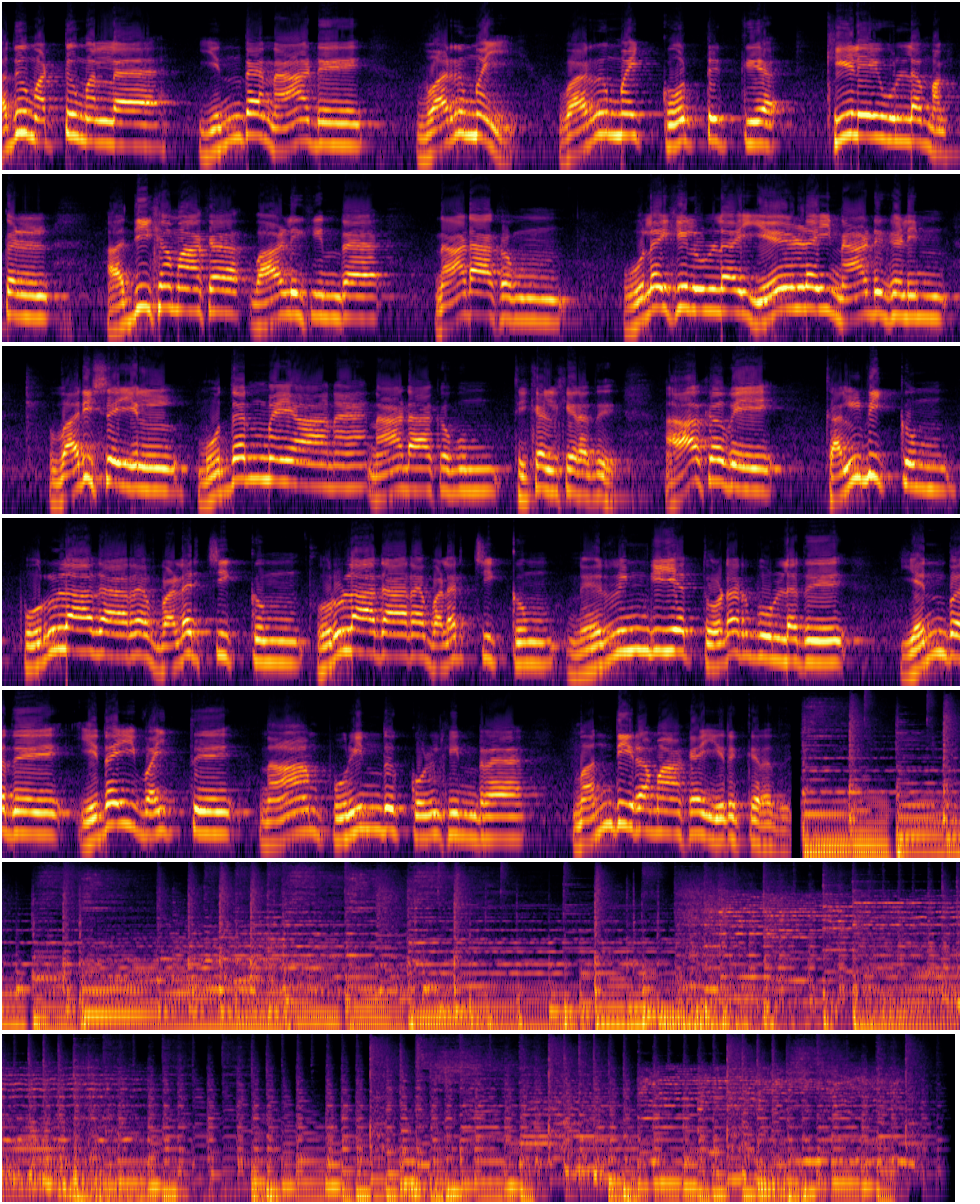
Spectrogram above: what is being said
அது மட்டுமல்ல இந்த நாடு வறுமை வறுமை கோட்டுக்கு கீழே உள்ள மக்கள் அதிகமாக வாழுகின்ற நாடாகவும் உலகில் உள்ள ஏழை நாடுகளின் வரிசையில் முதன்மையான நாடாகவும் திகழ்கிறது. ஆகவே கல்விக்கும் பொருளாதார வளர்ச்சிக்கும் பொருளாதார வளர்ச்சிக்கும் நெருங்கிய தொடர்பு உள்ளது என்பது இதை வைத்து நாம் புரிந்து கொள்கின்ற மந்திரமாக இருக்கிறது.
